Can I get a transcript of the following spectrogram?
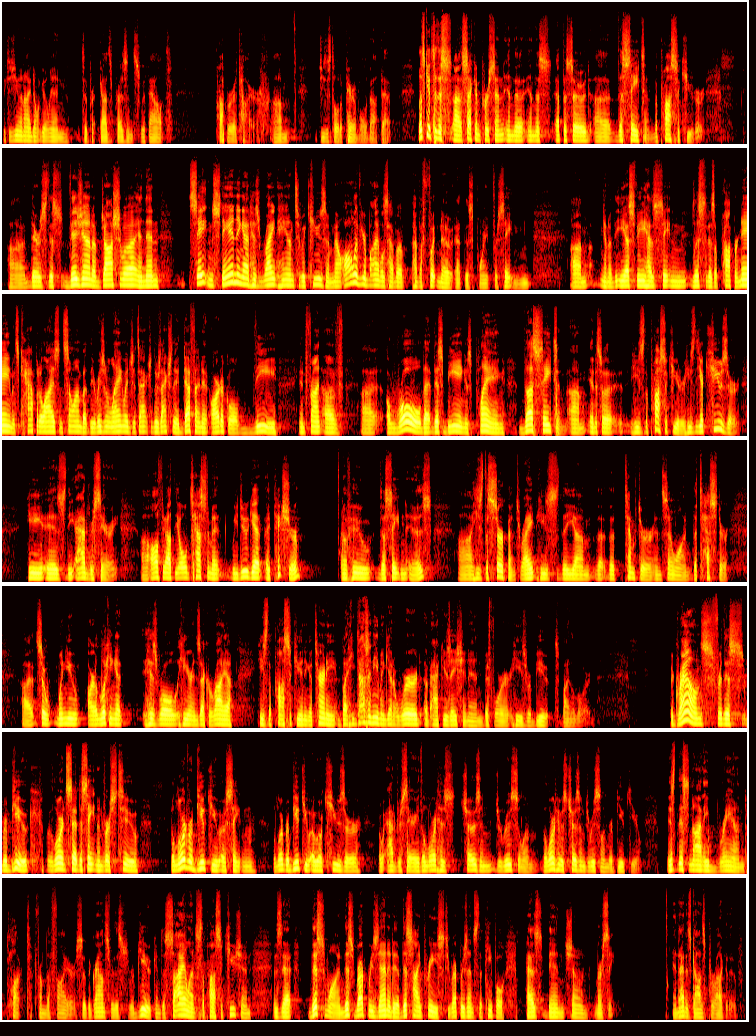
Because you and I don't go in to God's presence without proper attire. Um, Jesus told a parable about that. Let's get to this uh, second person in, the, in this episode, uh, the Satan, the prosecutor. Uh, there's this vision of Joshua and then Satan standing at his right hand to accuse him. Now, all of your Bibles have a, have a footnote at this point for Satan. Um, you know, the ESV has Satan listed as a proper name, it's capitalized and so on, but the original language, it's actually, there's actually a definite article, the, in front of uh, a role that this being is playing, thus Satan. Um, it's a, he's the prosecutor, he's the accuser, he is the adversary. Uh, all throughout the Old Testament, we do get a picture of who the Satan is. Uh, he's the serpent, right? He's the, um, the, the, tempter and so on, the tester. Uh, so when you are looking at his role here in Zechariah, he's the prosecuting attorney, but he doesn't even get a word of accusation in before he's rebuked by the Lord. The grounds for this rebuke, the Lord said to Satan in verse 2 The Lord rebuke you, O Satan. The Lord rebuke you, O accuser, O adversary. The Lord has chosen Jerusalem. The Lord who has chosen Jerusalem rebuke you. Is this not a brand plucked from the fire? So, the grounds for this rebuke and to silence the prosecution is that this one, this representative, this high priest who represents the people, has been shown mercy. And that is God's prerogative.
